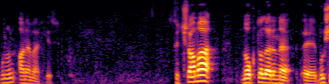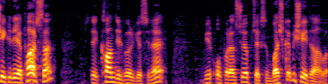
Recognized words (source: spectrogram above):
bunun ana merkezi. Sıçrama noktalarını e, bu şekilde yaparsan, işte Kandil bölgesine bir operasyon yapacaksın. Başka bir şey daha var.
